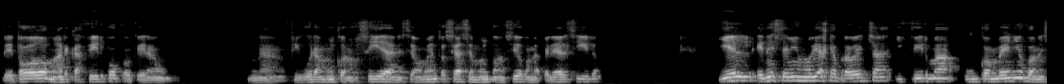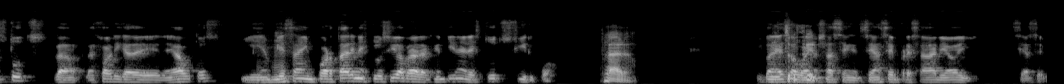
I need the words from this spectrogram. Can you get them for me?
de todo marca Firpo porque era un- una figura muy conocida en ese momento, se hace muy conocido con la pelea del siglo. Y él en ese mismo viaje aprovecha y firma un convenio con Stutz, la, la fábrica de, de autos, y Ujú. empieza a importar en exclusiva para la Argentina el Stutz Firpo. Claro. Y con eso, bueno, ya se, se hace empresario y se hace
